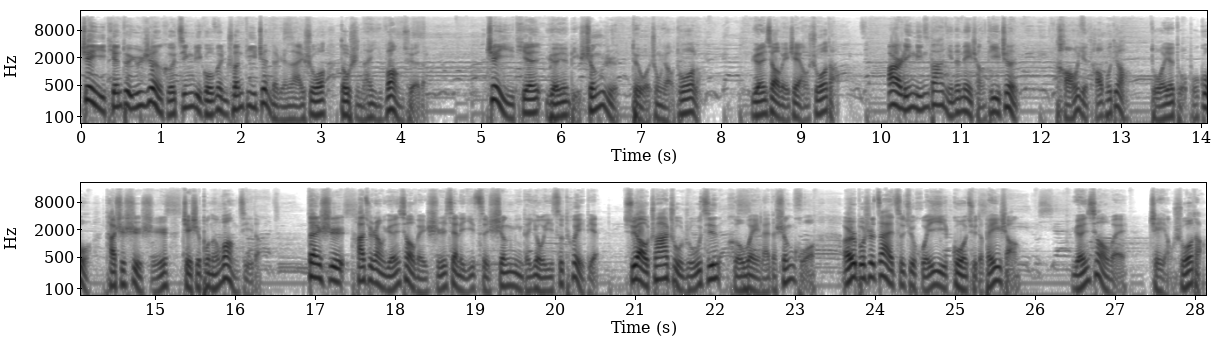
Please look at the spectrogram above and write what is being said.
这一天对于任何经历过汶川地震的人来说都是难以忘却的。这一天远远比生日对我重要多了，袁孝伟这样说道。二零零八年的那场地震，逃也逃不掉，躲也躲不过，它是事实，这是不能忘记的。但是，它却让袁孝伟实现了一次生命的又一次蜕变，需要抓住如今和未来的生活，而不是再次去回忆过去的悲伤。袁孝伟这样说道。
